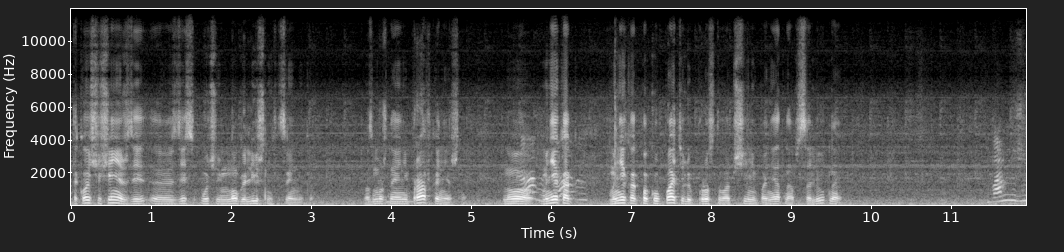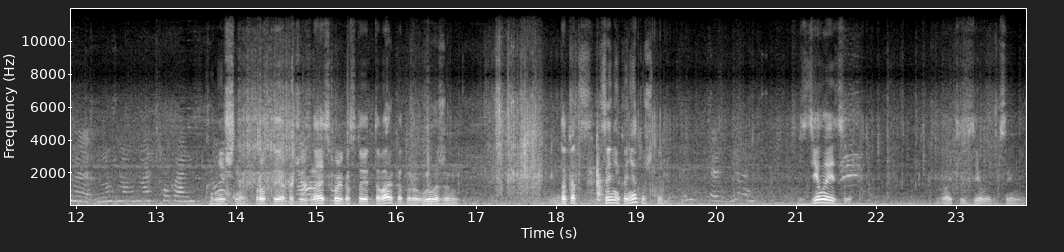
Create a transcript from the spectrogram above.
Такое ощущение, что здесь, э, здесь очень много лишних ценников. Возможно, я не прав, конечно, но Да, мне как мне как покупателю просто вообще непонятно абсолютно. Вам нужно, нужно узнать, сколько они стоят. Конечно, просто я хочу Да. знать, сколько стоит товар, который выложен. Так а ц- ценника нету, что ли? Сделаете? Давайте сделаем ценник.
